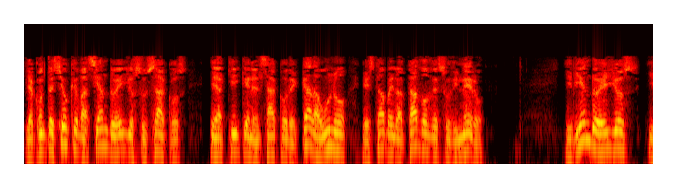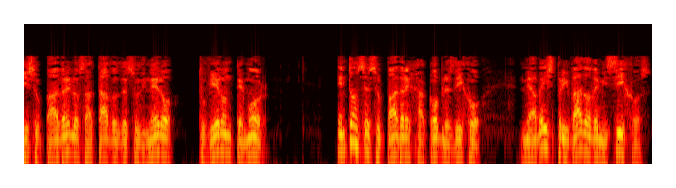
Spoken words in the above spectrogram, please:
Y aconteció que vaciando ellos sus sacos, he aquí que en el saco de cada uno estaba el atado de su dinero. Y viendo ellos y su padre los atados de su dinero, tuvieron temor. Entonces su padre Jacob les dijo, Me habéis privado de mis hijos,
